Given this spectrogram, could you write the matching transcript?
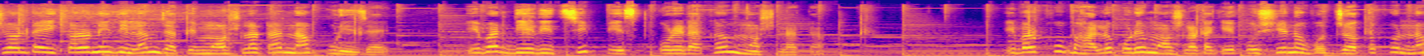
জলটা এই কারণেই দিলাম যাতে মশলাটা না পুড়ে যায়। এবার দিয়ে দিচ্ছি পেস্ট করে রাখা মশলাটা। এবার খুব ভালো করে মশলাটাকে কষিয়ে নেব যতক্ষণ না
